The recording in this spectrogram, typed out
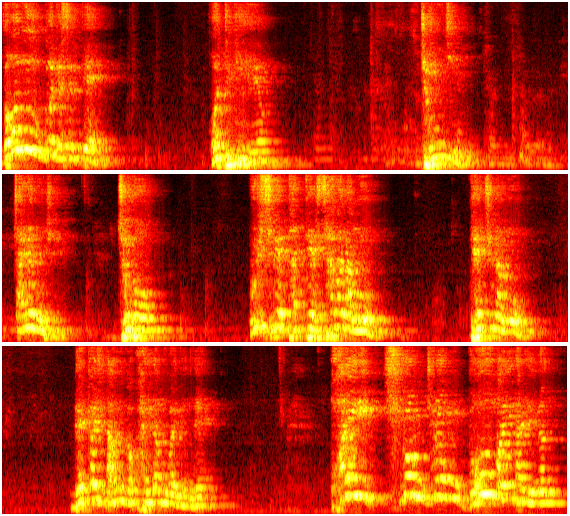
너무 우거졌을 때 어떻게 해요? 정지 잘라내줘요. 저도 우리 집에 밭에 사과나무, 대추나무 몇 가지 나무가 과일나무가 있는데 과일이 주렁주렁 너무 많이 달리면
